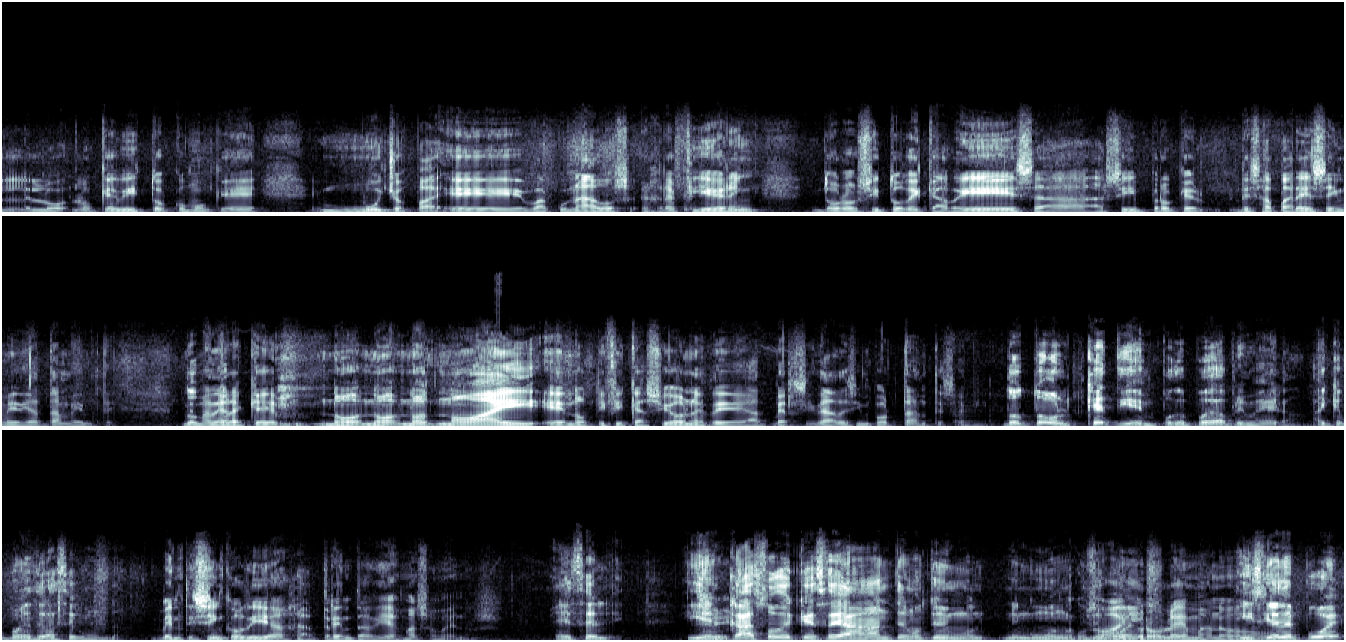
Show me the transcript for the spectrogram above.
lo, que he visto como que muchos vacunados refieren dolorcito de cabeza, así, pero que desaparece inmediatamente. De manera que no, no, no, no hay eh, notificaciones de adversidades importantes aquí. Doctor, ¿qué tiempo después de la primera hay que ponerse la segunda? 25 días a 30 días más o menos. Es el, y en caso de que sea antes, no tiene ninguna consecuencia. No hay problema, ¿no? ¿Y si es después?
